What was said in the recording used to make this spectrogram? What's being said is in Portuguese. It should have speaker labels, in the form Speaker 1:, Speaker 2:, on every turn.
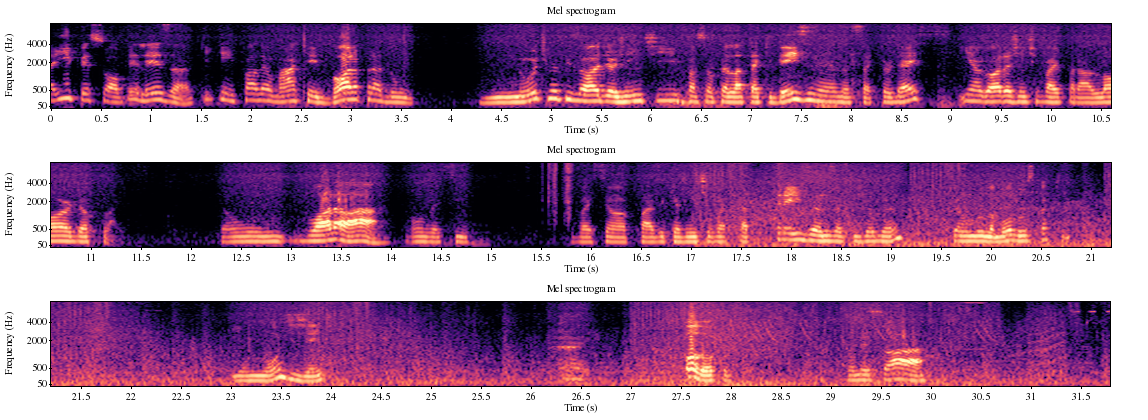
Speaker 1: Aí pessoal, beleza? Aqui quem fala é o Mac e bora pra Doom. No último episódio a gente passou pela Tech Base, né, na Sector 10, e agora a gente vai para Lord of Light. Então, bora lá! Vamos ver se vai ser uma fase que a gente vai ficar 3 anos aqui jogando. Tem um Lula Molusco aqui. E um monte de gente. Ai. Ô louco! Começou a...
